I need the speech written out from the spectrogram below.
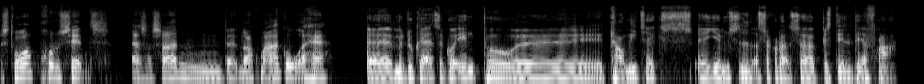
stor producent, altså, så er den nok meget god at have. Øh, men du kan altså gå ind på øh, Kaumitex øh, hjemmeside, og så kan du altså bestille derfra.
